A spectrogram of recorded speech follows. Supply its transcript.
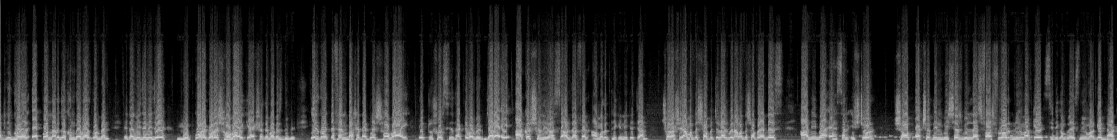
আপনি ঘরের এক কর্নারে যখন ব্যবহার করবেন, এটা নিজে নিজে মুভ করে করে সবাইকে একসাথে বাতাস দিবে। এরকম একটা ফ্যান বাসায় থাকলে সবাই একটু স্বস্তিতে থাকতে পারবেন যারা এই আকর্ষণীয় চার্জার ফ্যান আমাদের থেকে নিতে চান, সরাসরি আমাদের শপে চলে আসবেন, আমাদের শপের address Adiba Ehsan store shop একশো তিন Biswas builders first floor new market city complex new market Dhaka.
